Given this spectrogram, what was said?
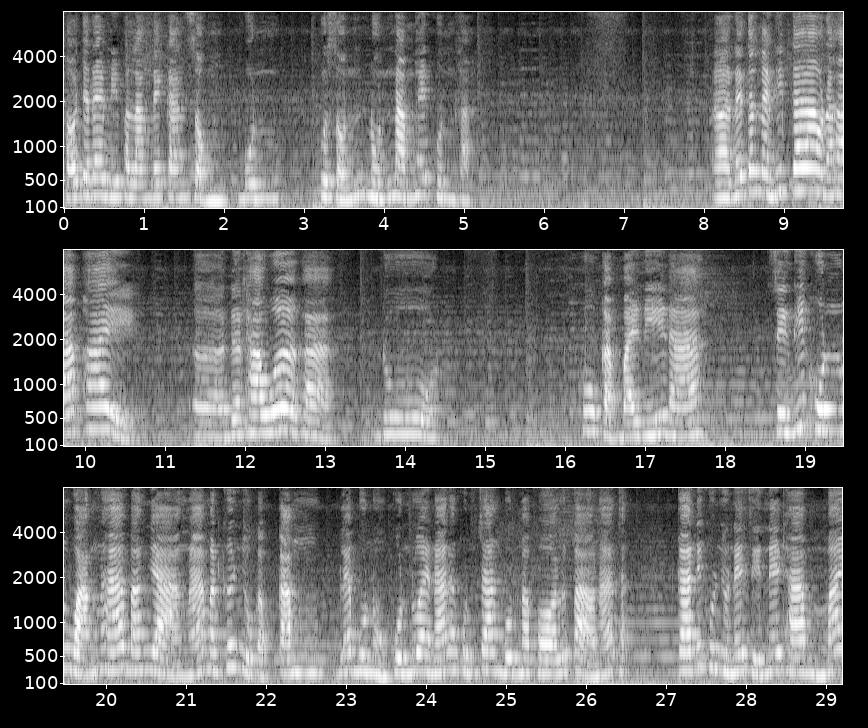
เขาจะได้มีพลังในการส่งบุญกุศลหนุนนำให้คุณค่ะในตำแหน่งที่ 9 นะคะ ไพ่เดอ่อ The Tower ค่ะ ดู คู่กับใบนี้นะ สิ่งที่คุณหวังนะคะบางอย่างนะ มันขึ้นอยู่กับกรรมและบุญของคุณด้วยนะ ถ้าคุณสร้างบุญมาพอหรือเปล่านะ การที่คุณอยู่ในศีลในธรรมไม่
